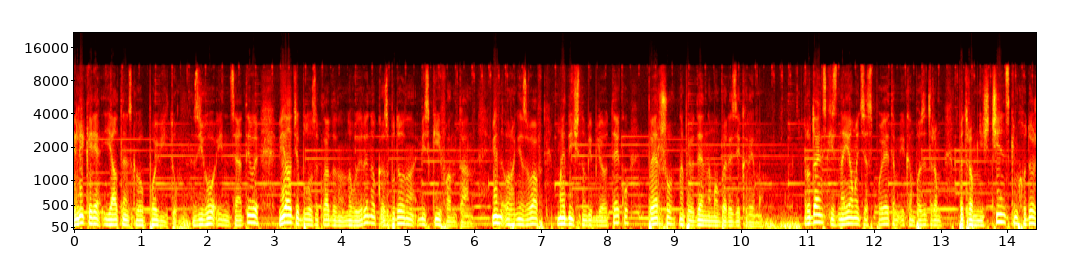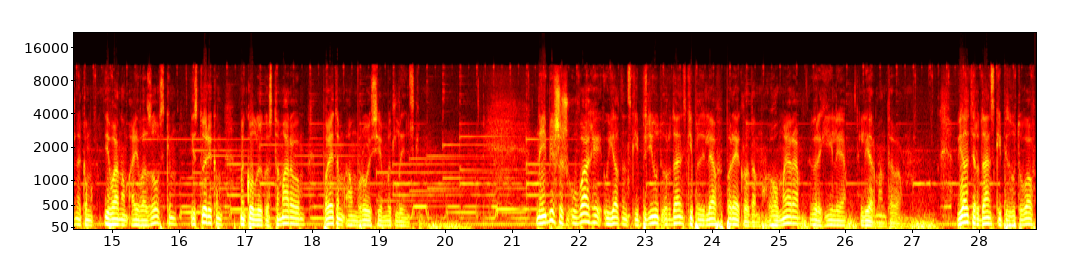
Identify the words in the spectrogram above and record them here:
і лікаря Ялтинського повіту. З його ініціативи в Ялті було закладено новий ринок, збудовано міський фонтан. Він організував медичну бібліотеку, першу на південному березі Криму. Руданський знайомиться з поетом і композитором Петром Ніщинським, художником Іваном Айвазовським, істориком Миколою Костомаровим, поетом Амвросієм Метлинським. Найбільше ж уваги у ялтинський період Руданський приділяв перекладам Гомера, Вергілія, Лермонтова. В Ялті Руданський підготував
